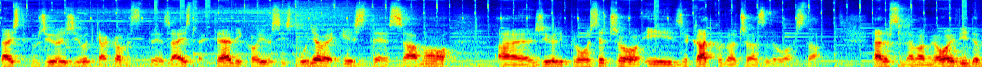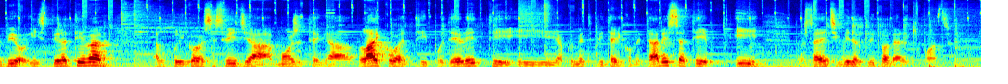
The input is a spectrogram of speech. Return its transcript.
da li ste proživali život kakav ste zaista hteli, koji vas ispunjava ili ste samo a, živjeli prosečno i za kratkoročna zadovoljstva. Nadam se da vam je ovaj video bio inspirativan. Ukoliko vam se sviđa, možete ga lajkovati, podeliti i ako imate pitanje komentarisati. I do sledećeg videoklipa veliki pozdrav!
